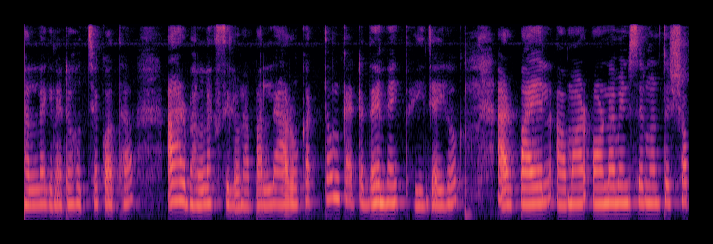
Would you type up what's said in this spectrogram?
ভালো লাগে না, এটা হচ্ছে কথা। আর ভালো লাগছিল না। পারলে আরও কাটতাম কাটা দেয় নাই, তাই যাই হোক। আর পায়েল আমার অর্নামেন্টসের মধ্যে সব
